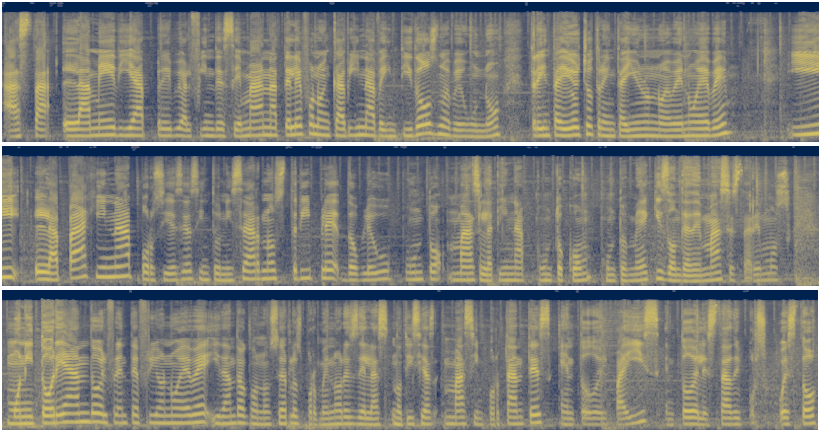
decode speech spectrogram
hasta la media previo al fin de semana. Teléfono en cabina 2291 383199 y la página, por si desea sintonizarnos, www.maslatina.com.mx, donde además estaremos monitoreando el Frente Frío 9 y dando a conocer los pormenores de las noticias más importantes en todo el país, en todo el estado y por supuesto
